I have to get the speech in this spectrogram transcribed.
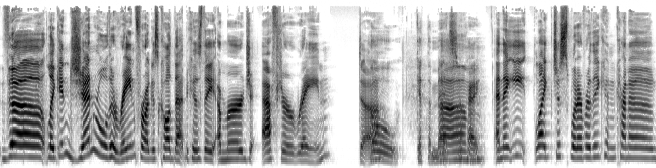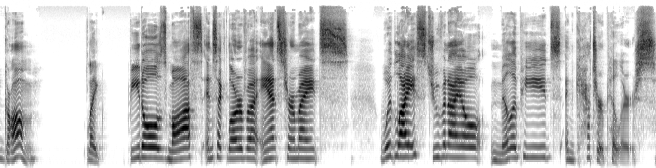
the like in general, the rain frog is called that because they emerge after rain. Duh. oh, get the mist. okay. Um, and they eat like just whatever they can kind of gum, like beetles, moths, insect larvae, ants, termites, wood lice, juvenile millipedes, and caterpillars.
